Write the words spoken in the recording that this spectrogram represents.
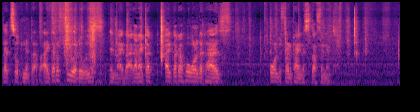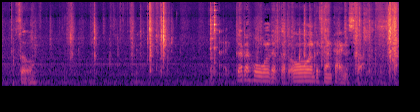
Let's open it up. I got a few of those in my bag and I got I got a hole that has all different kind of stuff in it. So got a hole that got all different kind of stuff.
